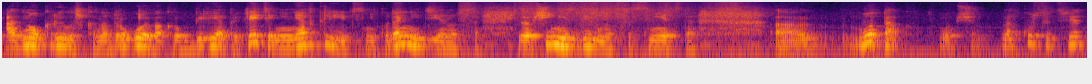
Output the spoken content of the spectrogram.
одно крылышко на другое вокруг белья приклеить, они не отклеятся, никуда не денутся, и вообще не сдвинутся с места. А, вот так, в общем, на вкус и цвет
